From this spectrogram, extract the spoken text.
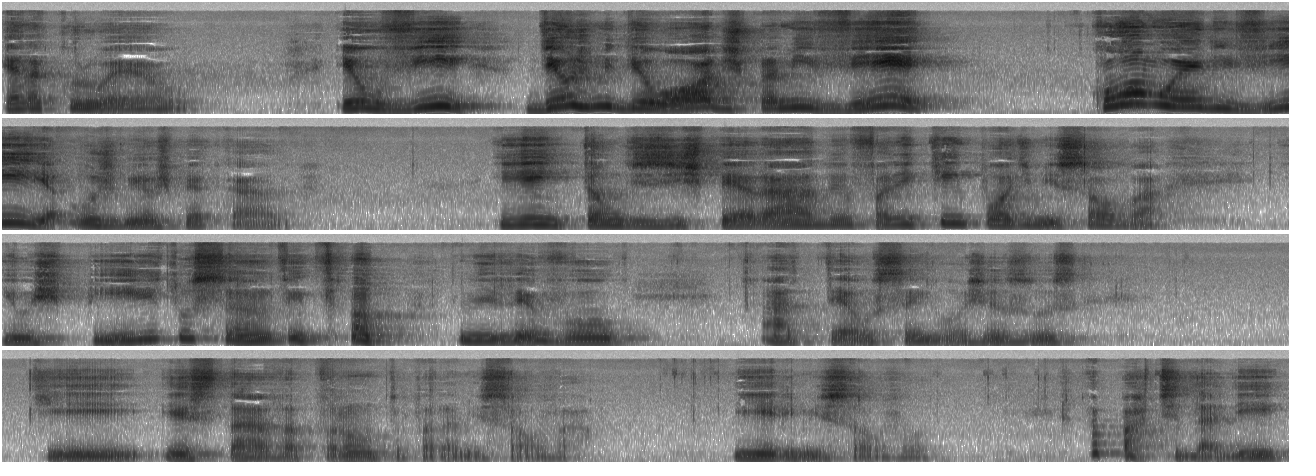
era cruel. Eu vi, Deus me deu olhos para me ver como ele via os meus pecados. E então, desesperado, eu falei: quem pode me salvar? E o Espírito Santo, então, me levou até o Senhor Jesus, que estava pronto para me salvar. E ele me salvou. A partir dali,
